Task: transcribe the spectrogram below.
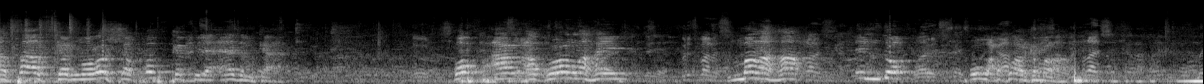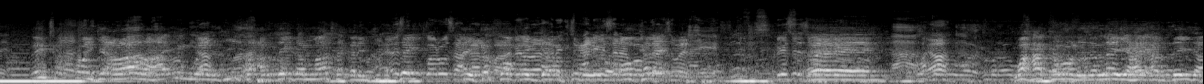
aasaaska nolosha qofka bini'aadamka ah. Qof aan aqoon lahayn ma laha indho. Uu wax ku arka ma laha. Inkastoon jeclaan lahaa in waalidiinta ardayda maanta qalinjibisay ay ka soo qayb galatidayda oo kale. Waxaa kaloo idin leeyahay ardayda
